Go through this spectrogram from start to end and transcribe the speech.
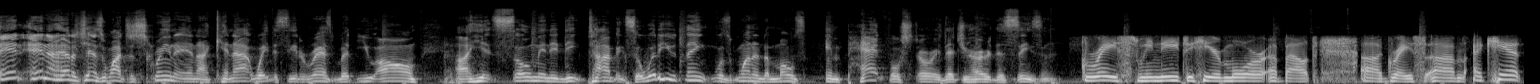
And and I had a chance to watch the screener, and I cannot wait to see the rest. But you all uh, hit so many deep topics. So, what do you think was one of the most impactful stories that you heard this season? Grace, we need to hear more about uh, Grace. Um, I can't.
